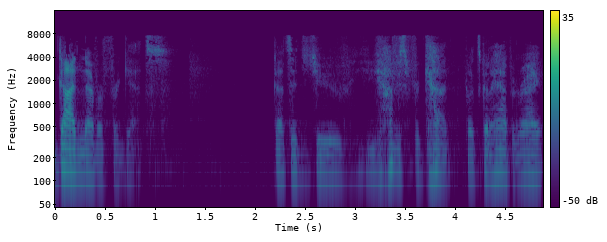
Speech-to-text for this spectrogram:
God never forgets. God said, You, you obviously forgot what's going to happen, right?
